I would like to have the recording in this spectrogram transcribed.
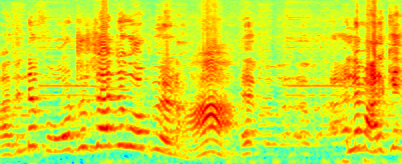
അതിന്റെ ഫോട്ടോ സ്റ്റാറ്റ് കോപ്പി വേണം. ആ. എ, അല്ല മാറിക്കേ.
